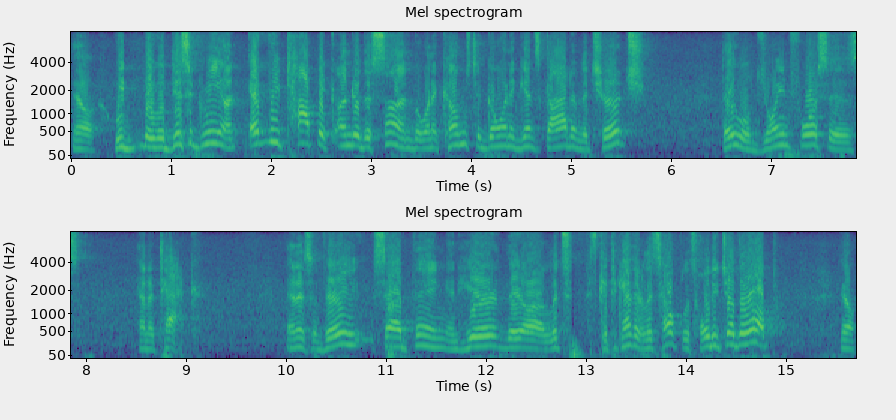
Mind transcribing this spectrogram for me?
You know, we, they will disagree on every topic under the sun, but when it comes to going against God and the church, they will join forces and attack. And it's a very sad thing. And here they are. Let's, let's get together. Let's help. Let's hold each other up. You know,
